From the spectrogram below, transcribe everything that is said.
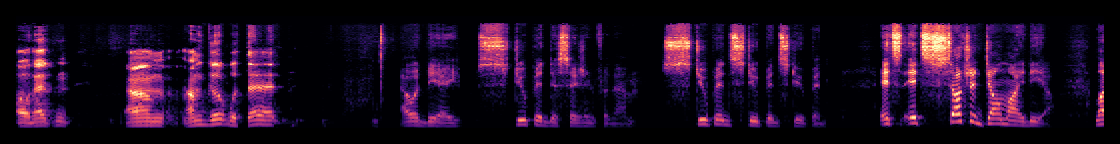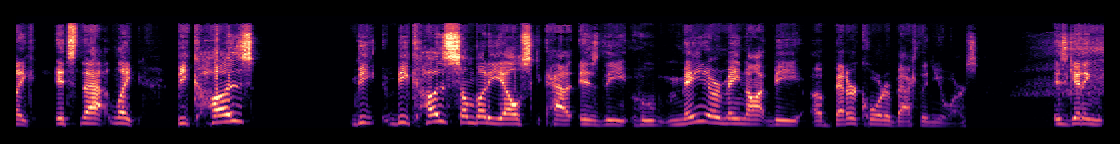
Oh, that um, I'm good with that. that would be a stupid decision for them. Stupid, stupid, stupid. It's it's such a dumb idea. Like it's that like because be, because somebody else ha, is the who may or may not be a better quarterback than yours is getting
